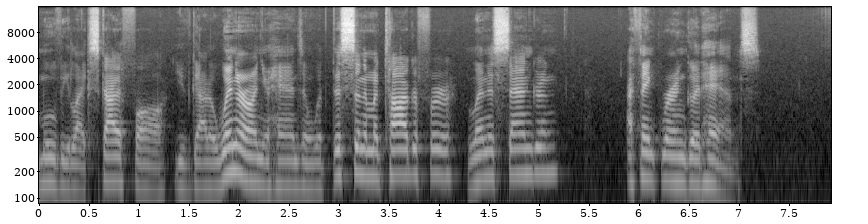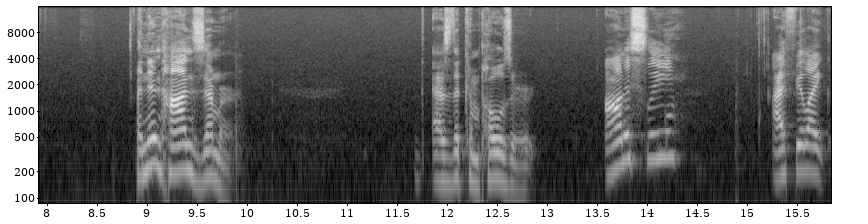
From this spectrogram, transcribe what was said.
movie like Skyfall, you've got a winner on your hands. And with this cinematographer, Linus Sandgren, I think we're in good hands. And then Hans Zimmer as the composer. Honestly, I feel like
